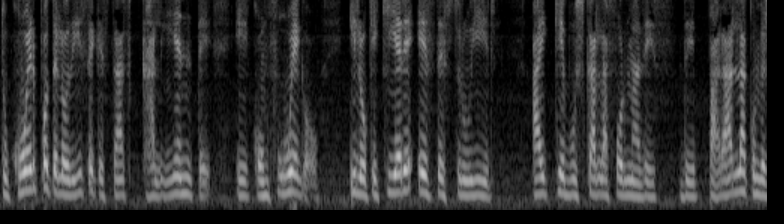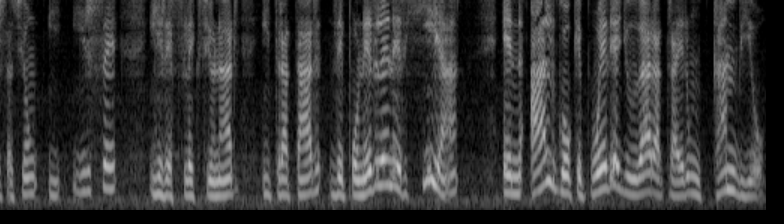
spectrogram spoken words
tu cuerpo te lo dice que estás caliente, eh, con fuego, y lo que quiere es destruir. hay que buscar la forma de, de, parar la conversación y irse y reflexionar y tratar de poner la energía en algo que puede ayudar a traer un cambio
